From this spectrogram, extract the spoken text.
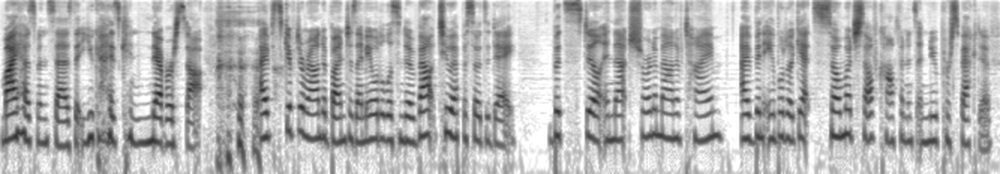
My husband says that you guys can never stop. I've skipped around a bunch as I'm able to listen to about two episodes a day. But still, in that short amount of time, I've been able to get so much self confidence and new perspective.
